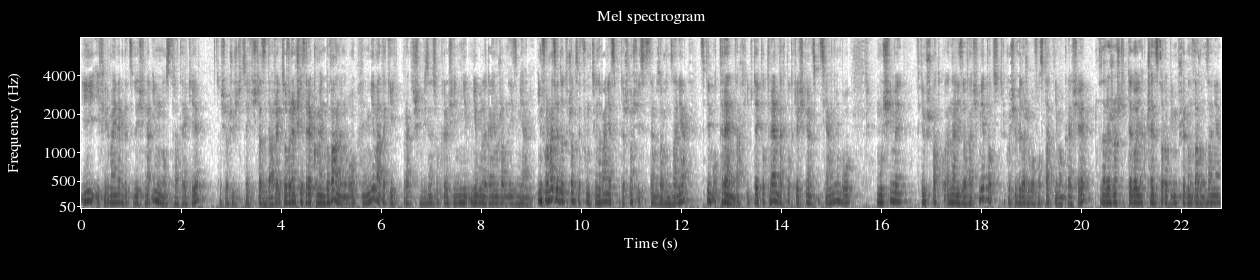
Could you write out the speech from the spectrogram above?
i, i firma jednak decyduje się na inną strategię, co się oczywiście co jakiś czas zdarza i co wręcz jest rekomendowane, no bo nie ma takich praktycznie biznesów, które się nie, nie ulegają żadnej zmianie. Informacje dotyczące funkcjonowania skuteczności systemu zarządzania, w tym o trendach. I tutaj to trendach podkreśliłem specjalnie, bo musimy w tym przypadku analizować nie to, co tylko się wydarzyło w ostatnim okresie, w zależności od tego, jak często robimy przegląd zarządzania.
